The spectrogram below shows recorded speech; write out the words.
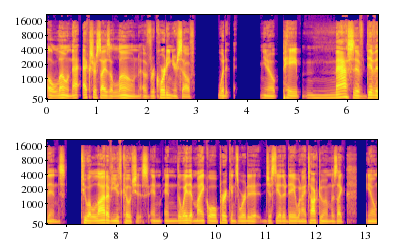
alone, that exercise alone of recording yourself would you know pay massive dividends to a lot of youth coaches. And and the way that Michael Perkins worded it just the other day when I talked to him was like, you know,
